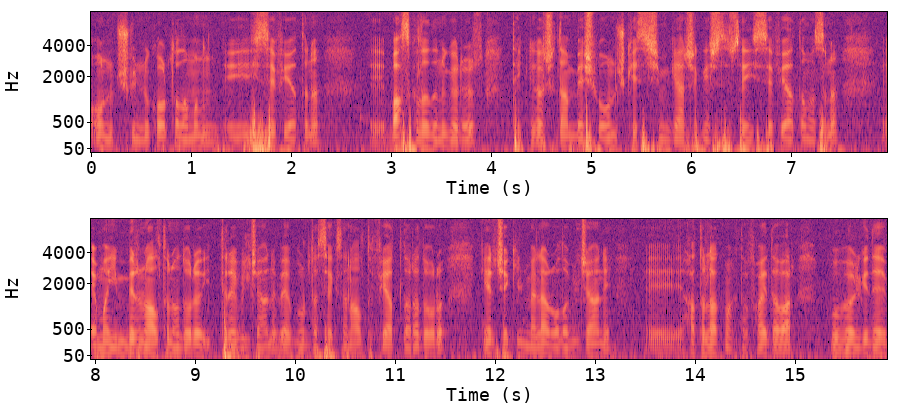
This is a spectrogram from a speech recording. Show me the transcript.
13 günlük ortalamanın e, hisse fiyatını e, baskıladığını görüyoruz. Teknik açıdan 5 ve 13 kesişim gerçekleştirirse hisse fiyatlamasını EMA 21'in altına doğru ittirebileceğini ve burada 86 fiyatlara doğru geri çekilmeler olabileceğini e, hatırlatmakta fayda var. Bu bölgede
